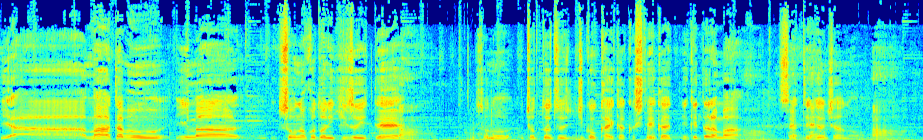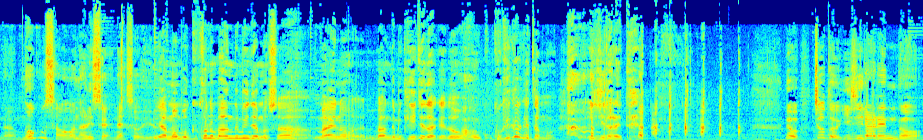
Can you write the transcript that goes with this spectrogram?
いやまあ多分今そのことに気づいてそのちょっとずつ自己改革していかいけたらまあやっていけるんちゃうの。ノブさんはなりそうやねそういう。いやもう僕この番組でもさ前の番組聞いてたけどこきかけたもんいじられて。でもちょっといじられんの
